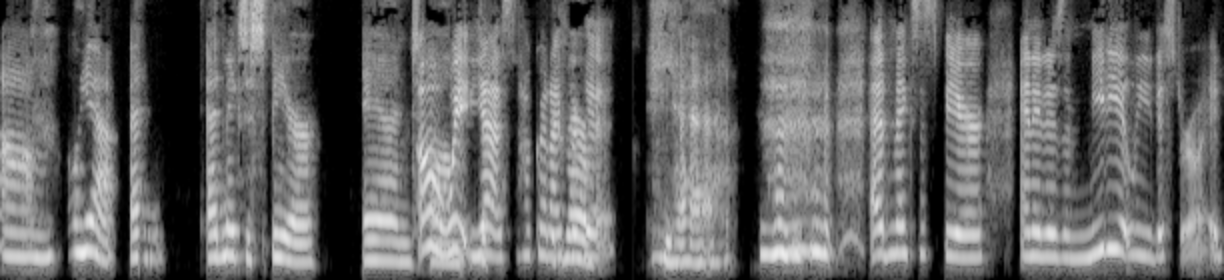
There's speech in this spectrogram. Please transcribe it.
Um Oh yeah, Ed Ed makes a spear and Oh um, wait, yes, how could I forget? Yeah. Ed makes a spear and it is immediately destroyed.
